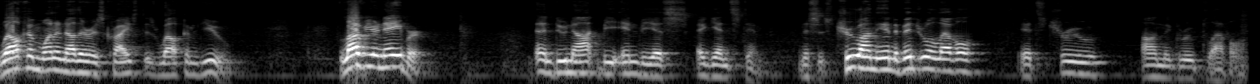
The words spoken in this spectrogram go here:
Welcome one another as Christ has welcomed you. Love your neighbor and do not be envious against him. This is true on the individual level, it's true on the group level.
